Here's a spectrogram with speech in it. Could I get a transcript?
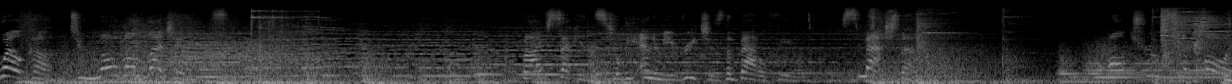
Welcome to Mobile Legends! Five seconds till the enemy reaches the battlefield. Smash them! All troops deployed!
